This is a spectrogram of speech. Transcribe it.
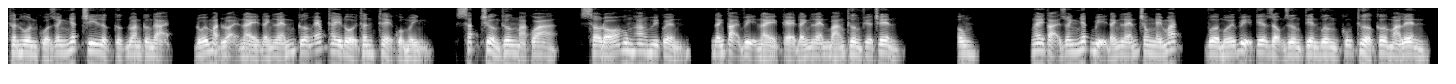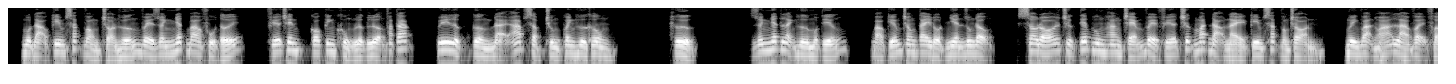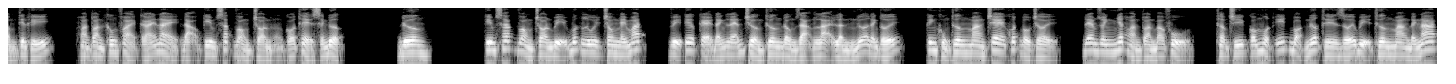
Thân hồn của doanh nhất chi lực cực đoan cương đại, đối mặt loại này đánh lén cưỡng ép thay đổi thân thể của mình, sắt trường thương mà qua, sau đó hung hăng huy quyền, đánh tại vị này kẻ đánh lén báng thương phía trên. Ông! Ngay tại doanh nhất bị đánh lén trong nháy mắt, vừa mới vị kia rộng dương tiên vương cũng thừa cơ mà lên, một đạo kim sắc vòng tròn hướng về doanh nhất bao phủ tới, phía trên có kinh khủng lực lượng phát tác uy lực cường đại áp sập chung quanh hư không. Hư doanh nhất lạnh hư một tiếng, bảo kiếm trong tay đột nhiên rung động, sau đó trực tiếp hung hăng chém về phía trước mắt đạo này kim sắc vòng tròn, mình vạn hóa là vậy phẩm tiên khí, hoàn toàn không phải cái này đạo kim sắc vòng tròn có thể sánh được. Đương. Kim sắc vòng tròn bị bước lui trong nháy mắt, vị tiêu kẻ đánh lén trường thương đồng dạng lại lần nữa đánh tới, kinh khủng thương mang che khuất bầu trời, đem doanh nhất hoàn toàn bao phủ, thậm chí có một ít bọt nước thế giới bị thương mang đánh nát.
